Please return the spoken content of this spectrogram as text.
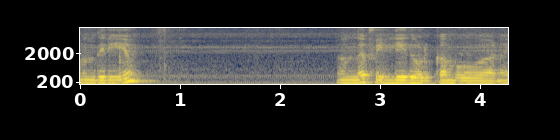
മുന്തിരിയും ഒന്ന് ഫില്ല് ചെയ്ത് കൊടുക്കാൻ പോവുകയാണ്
